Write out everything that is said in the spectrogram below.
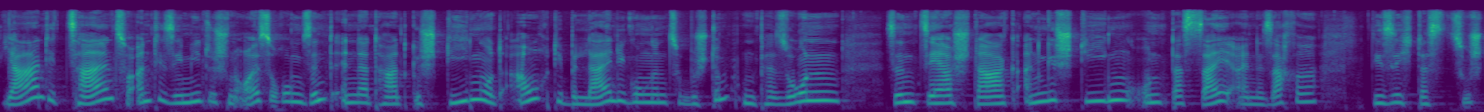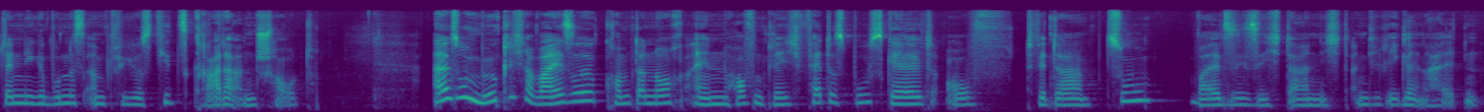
ja, die Zahlen zu antisemitischen Äußerungen sind in der Tat gestiegen und auch die Beleidigungen zu bestimmten Personen sind sehr stark angestiegen und das sei eine Sache, die sich das zuständige Bundesamt für Justiz gerade anschaut. Also möglicherweise kommt dann noch ein hoffentlich fettes Bußgeld auf Twitter zu, weil sie sich da nicht an die Regeln halten.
